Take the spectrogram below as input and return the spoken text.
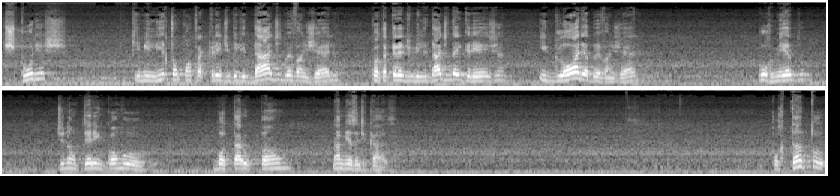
espúrias que militam contra a credibilidade do Evangelho, contra a credibilidade da igreja e glória do Evangelho, por medo de não terem como botar o pão na mesa de casa. Portanto,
